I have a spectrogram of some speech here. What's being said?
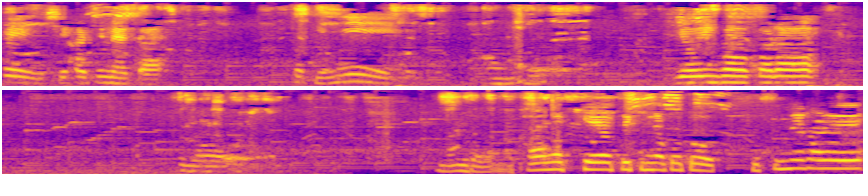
変異し始めた時に、あの、病院側から、その、なんだろうな、緩和ケア的なことを進められ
